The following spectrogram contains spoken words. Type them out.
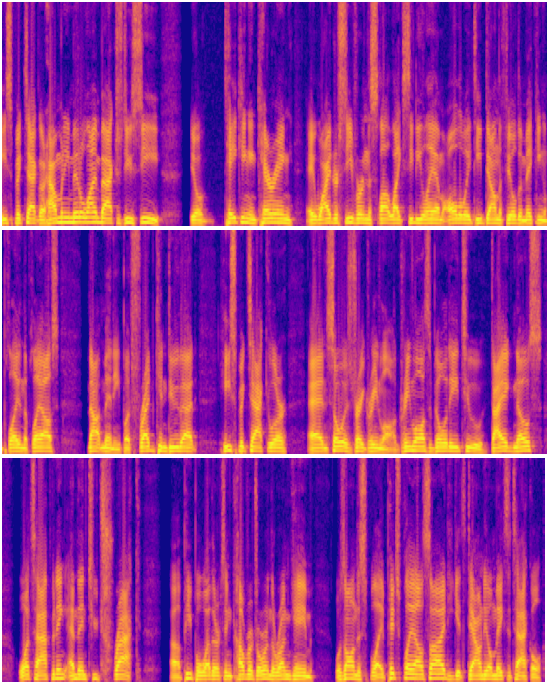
he's spectacular. How many middle linebackers do you see? You know, taking and carrying a wide receiver in the slot like CeeDee Lamb all the way deep down the field and making a play in the playoffs? Not many, but Fred can do that. He's spectacular, and so is Dre Greenlaw. Greenlaw's ability to diagnose what's happening and then to track uh, people, whether it's in coverage or in the run game, was on display. Pitch play outside, he gets downhill, makes a tackle.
